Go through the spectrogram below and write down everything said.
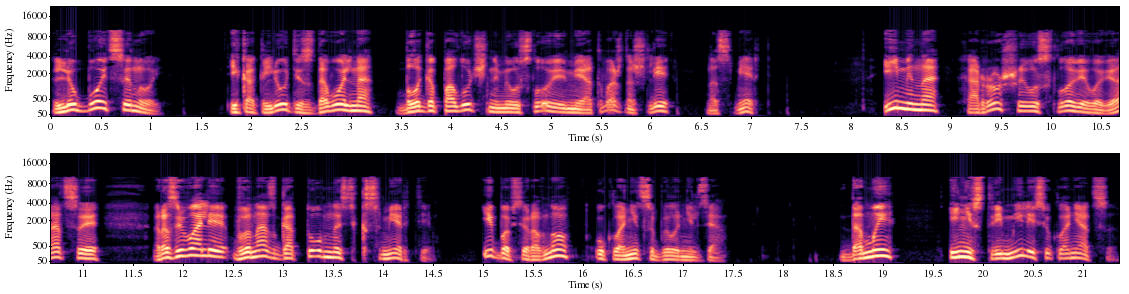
любой ценой, и как люди с довольно благополучными условиями отважно шли на смерть. Именно хорошие условия в авиации развивали в нас готовность к смерти, ибо все равно уклониться было нельзя. Да мы и не стремились уклоняться,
